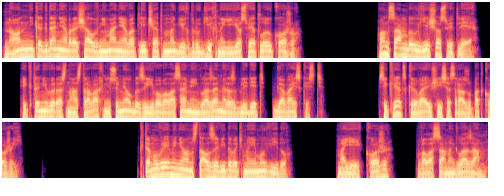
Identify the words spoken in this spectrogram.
но он никогда не обращал внимания, в отличие от многих других, на ее светлую кожу. Он сам был еще светлее, и кто не вырос на островах, не сумел бы за его волосами и глазами разглядеть гавайскость. Секрет, скрывающийся сразу под кожей. К тому времени он стал завидовать моему виду, моей коже, волосам и глазам.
